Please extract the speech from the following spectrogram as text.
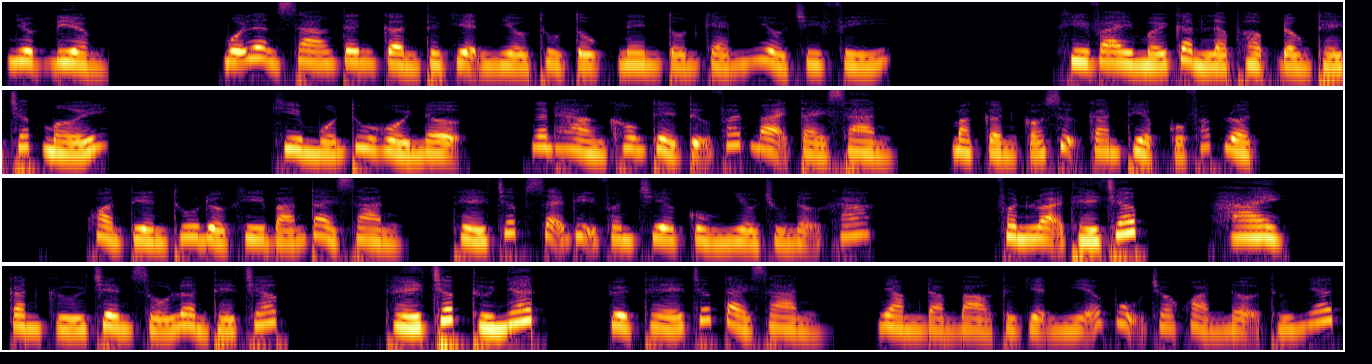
Nhược điểm Mỗi lần sang tên cần thực hiện nhiều thủ tục nên tốn kém nhiều chi phí. Khi vay mới cần lập hợp đồng thế chấp mới. Khi muốn thu hồi nợ, ngân hàng không thể tự phát mại tài sản mà cần có sự can thiệp của pháp luật. Khoản tiền thu được khi bán tài sản, thế chấp sẽ bị phân chia cùng nhiều chủ nợ khác. Phân loại thế chấp 2. Căn cứ trên số lần thế chấp. Thế chấp thứ nhất, việc thế chấp tài sản nhằm đảm bảo thực hiện nghĩa vụ cho khoản nợ thứ nhất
